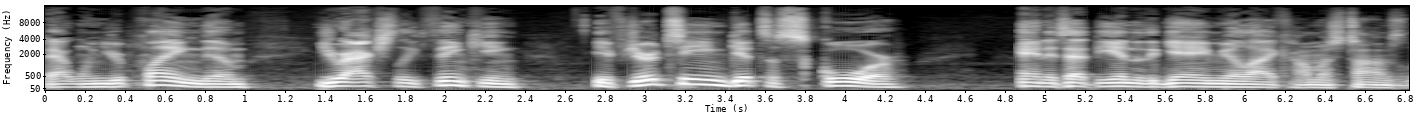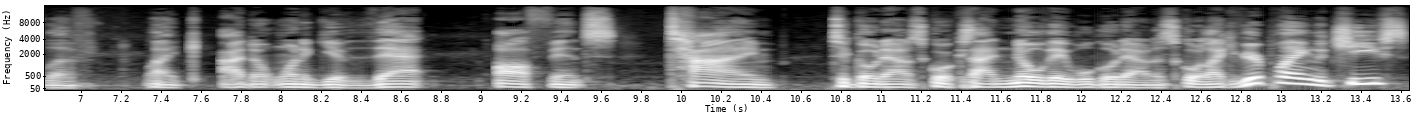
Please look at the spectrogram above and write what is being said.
that when you're playing them you're actually thinking if your team gets a score and it's at the end of the game, you're like, how much time's left? Like, I don't want to give that offense time to go down and score because I know they will go down and score. Like, if you're playing the Chiefs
